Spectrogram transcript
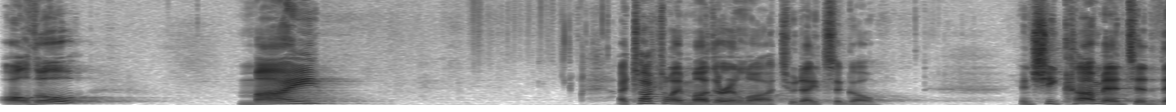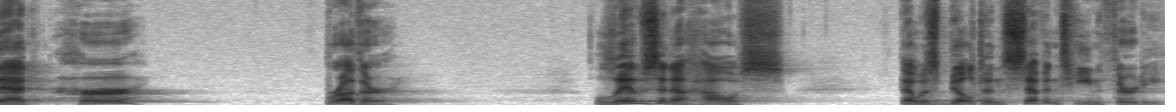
Although my I talked to my mother in law two nights ago, and she commented that her brother lives in a house that was built in 1730.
